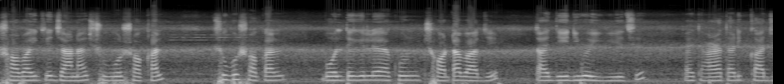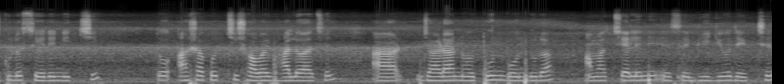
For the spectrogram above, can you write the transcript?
সবাইকে জানাই শুভ সকাল। শুভ সকাল বলতে গেলে এখন ছটা বাজে, তাই দেরি হয়ে গিয়েছে। তাই তাড়াতাড়ি কাজগুলো সেরে নিচ্ছি। তো আশা করছি সবাই ভালো আছেন। আর যারা নতুন বন্ধুরা আমার চ্যানেলে এসে ভিডিও দেখছেন,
